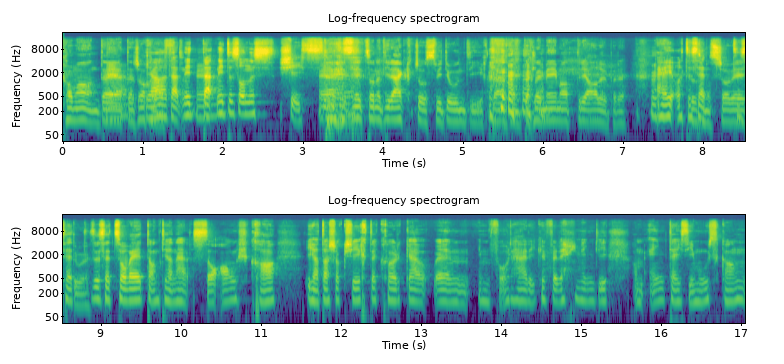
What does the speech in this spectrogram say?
come on, der, Ja. der hat schon Ja, der hat nicht, der hat nicht so einen Schiss. Ja. Das ist nicht so ein Direktschuss wie du und ich. Da kommt ein bisschen mehr Material über. Hey, und das, Das hat, muss schon das, hat, das hat so weh und ich hatte so Angst. Gehabt. Ich habe da schon Geschichten gehört, gell, ähm, im vorherigen Verein irgendwie. Am Ende ist im Ausgang,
